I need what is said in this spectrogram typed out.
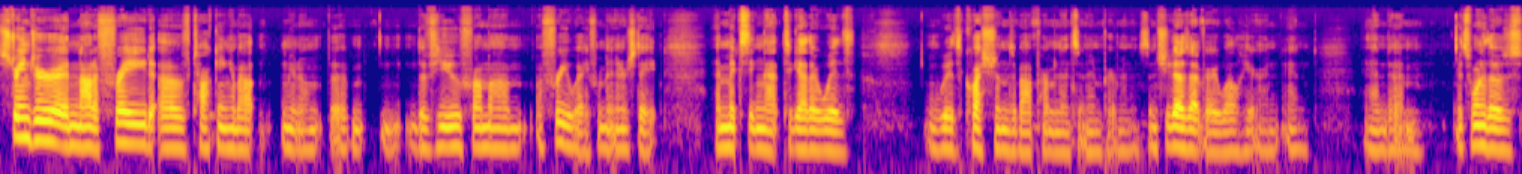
stranger and not afraid of talking about you know the, the view from a freeway from an interstate and mixing that together with with questions about permanence and impermanence. And she does that very well here. And and and um, it's one of those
